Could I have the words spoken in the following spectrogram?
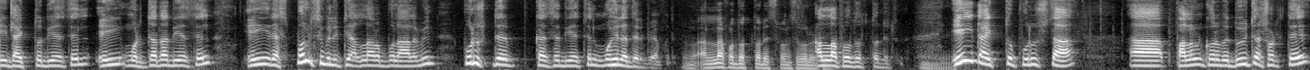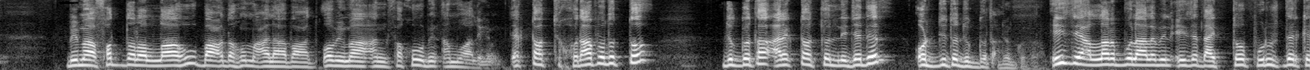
এই দায়িত্ব দিয়েছেন এই মর্যাদা দিয়েছেন এই রেসপন্সিবিলিটি আল্লাহ রব্বুল আলমিন পুরুষদের কাছে দিয়েছেন মহিলাদের ব্যাপারে আল্লাহ প্রদত্ত রেসপন্সিবিলিটি আল্লাহ প্রদত্ত এই দায়িত্ব পুরুষরা পালন করবে দুইটা শর্তে বিমা ফদ্দলাল্লাহু বাদাহুম আলা বাদ ও বিমা আনফাকু বিন আমু আলিহিম একটা হচ্ছে খোদা প্রদত্ত যোগ্যতা আরেকটা হচ্ছে নিজেদের অর্জিত যোগ্যতা যোগ্যতা। এই যে আল্লাহ রব্বুল আলমিন এই যে দায়িত্ব পুরুষদেরকে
